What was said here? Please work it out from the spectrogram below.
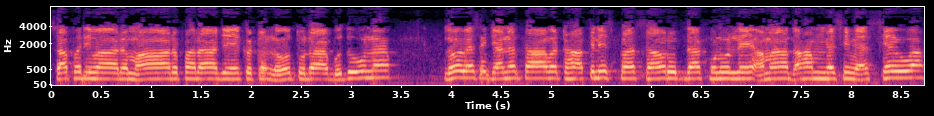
සපරිවාර මාර පරාජයකට ලෝතුරා බුදු වුණා. ලෝවැස ජනතාවට 45 අවුරුද්දක් මුළුල්ලේ අමා දහම් වැසි වැස්සෙව්වා.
